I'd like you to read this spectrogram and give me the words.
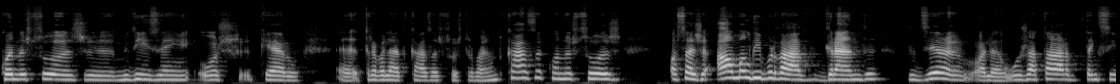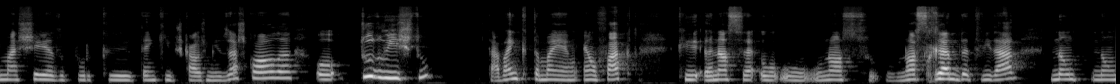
quando as pessoas me dizem hoje quero trabalhar de casa, as pessoas trabalham de casa. Quando as pessoas, ou seja, há uma liberdade grande de dizer: olha, hoje à tarde tenho que sair mais cedo porque tenho que ir buscar os miúdos à escola, ou tudo isto, está bem que também é, é um facto, que a nossa, o, o, nosso, o nosso ramo de atividade não, não,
